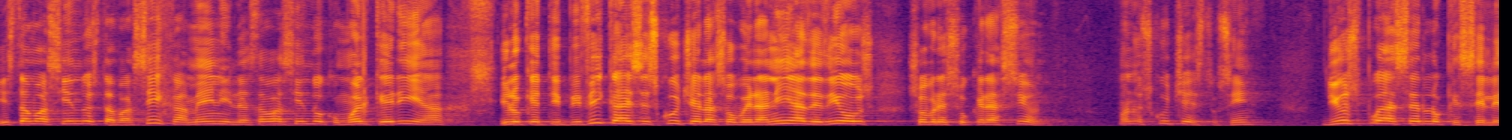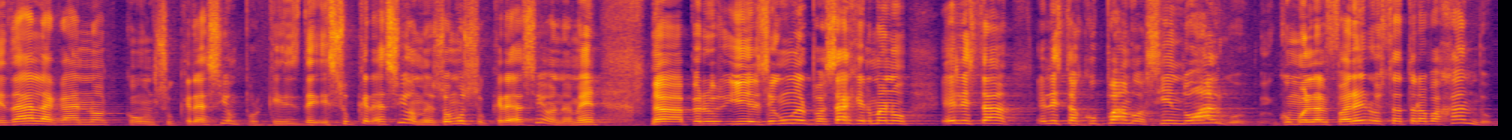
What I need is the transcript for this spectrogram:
y estaba haciendo esta vasija, amén. Y la estaba haciendo como él quería. Y lo que tipifica es, escuche, la soberanía de Dios sobre su creación. Bueno, escuche esto, ¿sí? Dios puede hacer lo que se le da la gana con su creación, porque es, su creación, somos su creación, amén. Ah, pero y el, según el pasaje, hermano, él está, él está ocupado haciendo algo, como el alfarero está trabajando.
